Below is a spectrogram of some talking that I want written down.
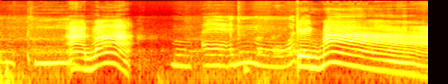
N T อ่านว่า หมู N หมู เก่งมาก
